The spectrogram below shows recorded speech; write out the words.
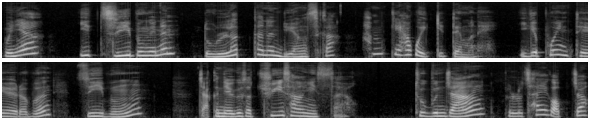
왜냐? 이 지붕에는 놀랍다는 뉘앙스가 함께 하고 있기 때문에 이게 포인트예요, 여러분. 지붕. 자, 근데 여기서 주의사항이 있어요. 두 문장 별로 차이가 없죠?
